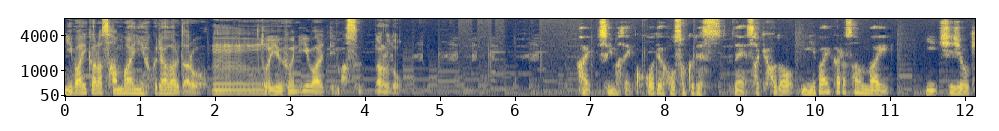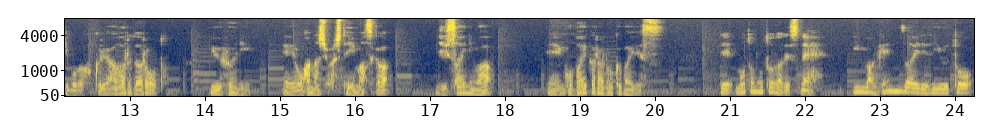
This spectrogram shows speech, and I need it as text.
2倍から3倍に膨れ上がるだろうというふうに言われています。なるほど。はい、すいません。ここで補足です。ね、先ほど2倍から3倍に市場規模が膨れ上がるだろうというふうに、えーお話はしていますが、実際には、えー5倍から6倍です。で、元々がですね、今現在で言うと、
